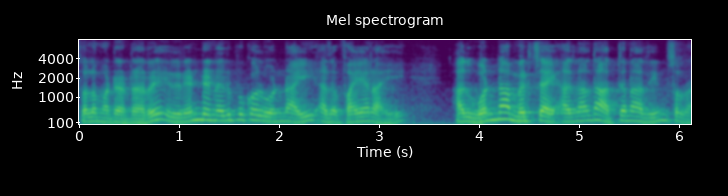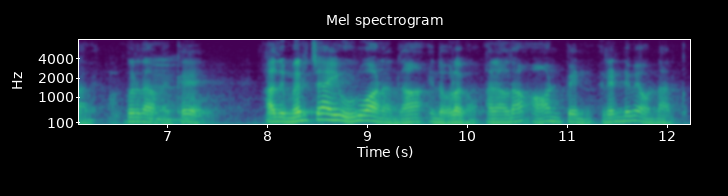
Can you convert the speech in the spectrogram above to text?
சொல்ல மாட்டேன்றாரு. இது ரெண்டு நெருப்புக்கோள் ஒன்றாகி அதை ஃபயர் ஆகி அது ஒன்றா மெர்ச்சாகி அதனால தான் அத்தனாதின்னு சொல்கிறாங்க புரிதாமனுக்கு அது மெர்ச்சாகி உருவானது தான் இந்த உலகம். அதனால தான் ஆண் பெண் ரெண்டுமே ஒன்றா இருக்கும்.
